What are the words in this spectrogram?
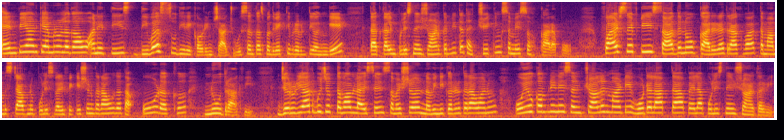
એનપીઆર કેમેરો લગાવો અને ત્રીસ દિવસ સુધી રેકોર્ડિંગ ચાર્જવું શંકાસ્પદ વ્યક્તિ પ્રવૃત્તિ અંગે તાત્કાલિક પોલીસને જાણ કરવી તથા ચેકિંગ સમયે સહકાર આપવો. ફાયર સેફટી સાધનો કાર્યરત રાખવા, તમામ સ્ટાફનું પોલીસ વેરિફિકેશન કરાવવું તથા ઓળખ નોંધ રાખવી. જરૂરિયાત મુજબ તમામ લાયસન્સ સમયસર નવીનીકરણ કરાવવાનું. ઓયો કંપનીને સંચાલન માટે હોટલ આપતા પહેલા પોલીસને જાણ કરવી.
